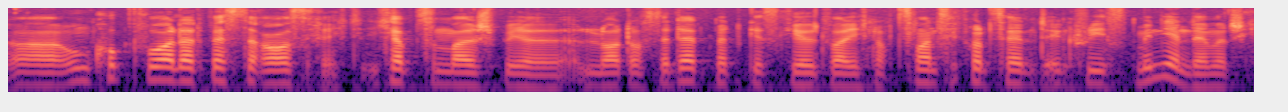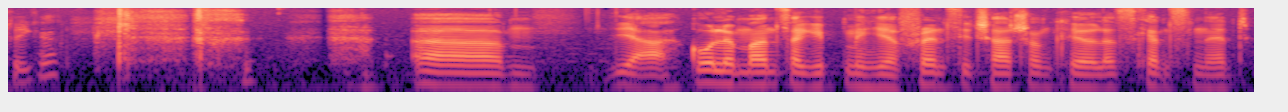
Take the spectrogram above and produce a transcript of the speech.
äh, und guckt, wo er das Beste rauskriegt. Ich habe zum Beispiel Lord of the Dead mitgeskillt, weil ich noch 20% Increased Minion Damage kriege. ähm, ja, Golemanzer gibt mir hier Frenzy Charge on Kill, das ist ganz nett.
